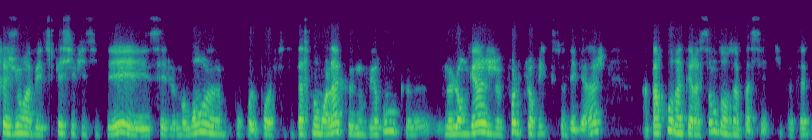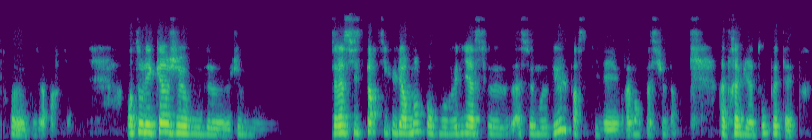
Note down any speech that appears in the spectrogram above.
région avait une spécificité et c'est le moment, euh, à ce moment-là que nous verrons que le langage folklorique se dégage, un parcours intéressant dans un passé qui peut-être euh, vous appartient. En tous les cas, je vous, je vous insiste particulièrement pour que vous veniez à ce, à ce module parce qu'il est vraiment passionnant. À très bientôt peut-être.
